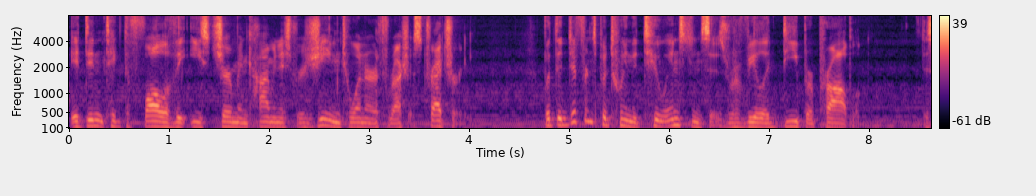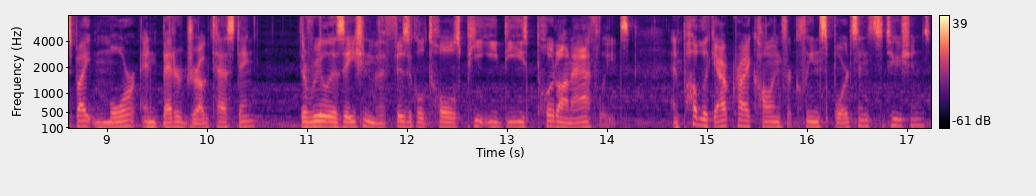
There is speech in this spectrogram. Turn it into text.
it didn't take the fall of the East German communist regime to unearth Russia's treachery. But the difference between the two instances reveal a deeper problem. Despite more and better drug testing, the realization of the physical tolls PEDs put on athletes, and public outcry calling for clean sports institutions,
